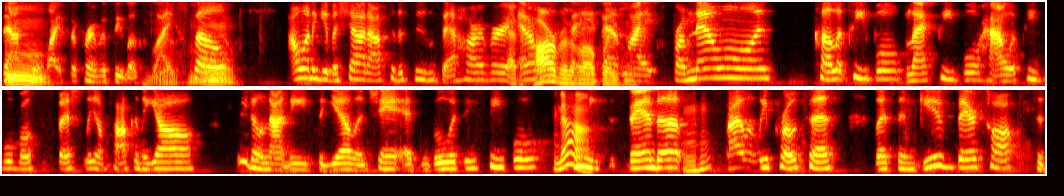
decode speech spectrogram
That's Mm. what white supremacy looks like. Yes, so ma'am. I want to give a shout out to the students at Harvard. At and I Harvard, want of all say that, places. like, from now on, colored people, black people, Howard people, most especially, I'm talking to y'all. We do not need to yell and chant and boo at these people. No. We need to stand up, Mhm. silently protest, let them give their talks to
